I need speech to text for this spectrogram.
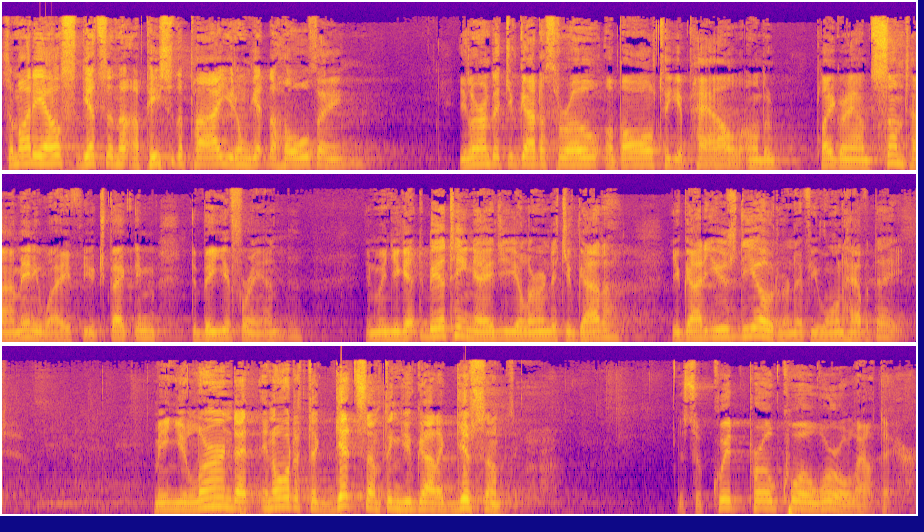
Somebody else gets a piece of the pie, you don't get the whole thing. You learn that you've got to throw a ball to your pal on the playground sometime anyway if you expect him to be your friend. And when you get to be a teenager, you learn that you've got to, you've got to use deodorant if you want to have a date. I mean, you learn that in order to get something, you've got to give something. It's a quid pro quo world out there.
